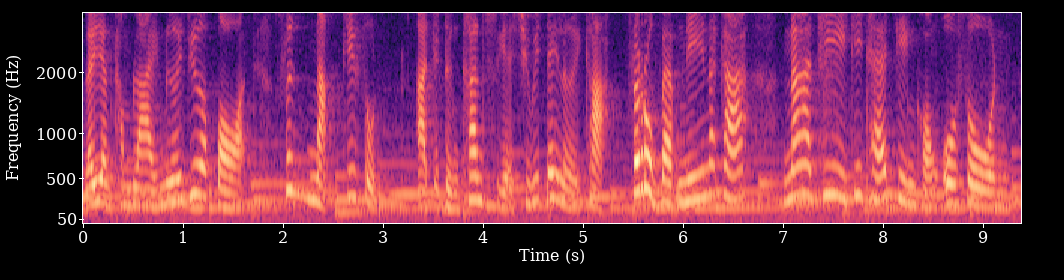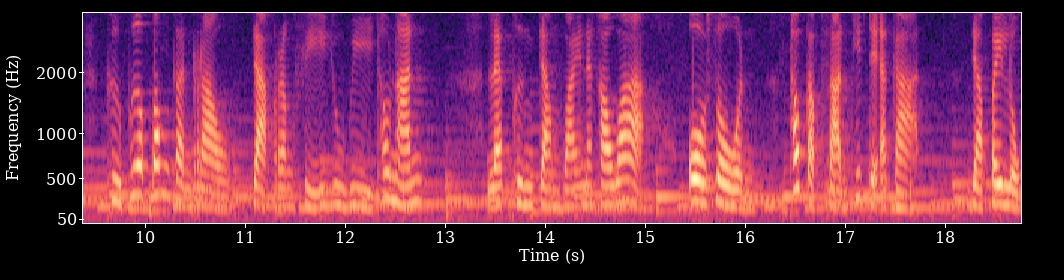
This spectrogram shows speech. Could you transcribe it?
และยังทำลายเนื้อเยื่อปอด ซึ่งหนักที่สุดอาจจะถึงขั้นเสียชีวิตได้เลยค่ะ สรุปแบบนี้นะคะ หน้าที่ที่แท้จริงของโอโซน คือเพื่อป้องกันเราจากรังสี UV เท่านั้น และพึงจำไว้นะคะว่า โอโซน เท่ากับสารพิษในอากาศ อย่าไปหลง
